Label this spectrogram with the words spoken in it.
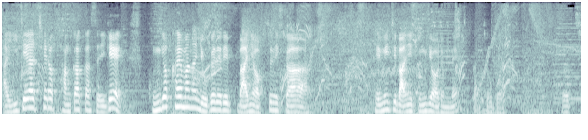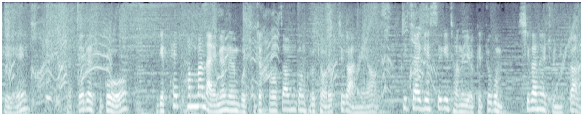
아 이제야 체력 반 깎았어. 이게 공격할 만한 요괴들이 많이 없으니까 데미지 많이 주는 게 어렵네. 잠깐, 저거 뭐야. 그렇지. 자, 때려주고. 이게 패턴만 알면은 뭐 주작하고 싸우는 건 그렇게 어렵지가 않네요. 필살기 쓰기 전에 이렇게 조금 시간을 주니까.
